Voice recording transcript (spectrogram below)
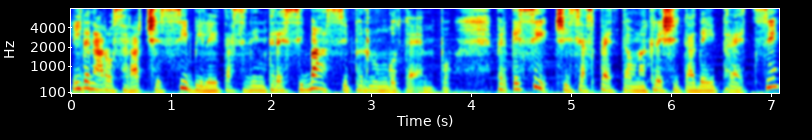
il denaro sarà accessibile ai tassi di interessi bassi per lungo tempo, perché sì, ci si aspetta una crescita dei prezzi,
